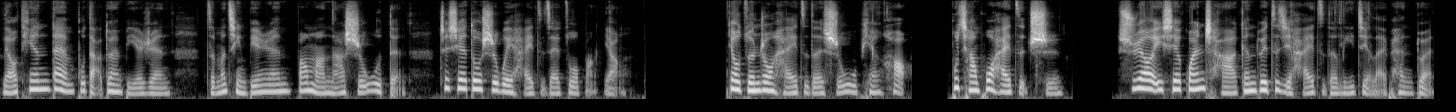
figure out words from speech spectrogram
聊天但不打断别人、怎么请别人帮忙拿食物等，这些都是为孩子在做榜样。要尊重孩子的食物偏好，不强迫孩子吃，需要一些观察跟对自己孩子的理解来判断。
